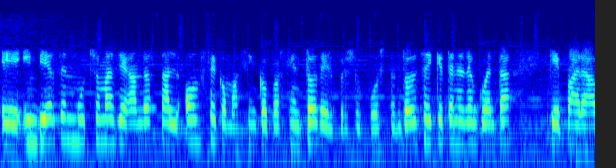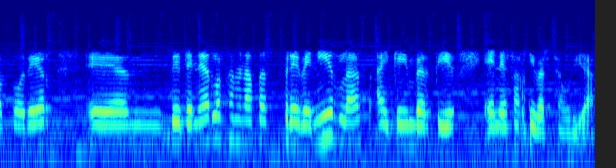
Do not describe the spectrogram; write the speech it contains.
eh, invierten mucho más, llegando hasta el 11,5% del presupuesto. Entonces hay que tener en cuenta que para poder eh, detener las amenazas, prevenirlas, hay que invertir en esa ciberseguridad.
